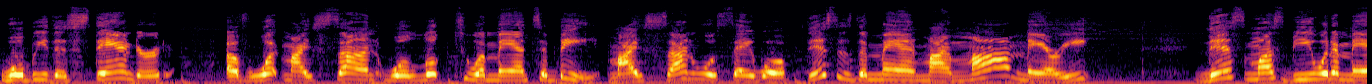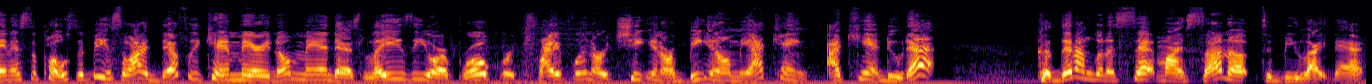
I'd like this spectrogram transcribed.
will be the standard of what my son will look to a man to be. My son will say, Well, if this is the man my mom married, this must be what a man is supposed to be. So I definitely can't marry no man that's lazy or broke or trifling or cheating or beating on me. I can't I can't do that. Cuz then I'm to set my son up to be like that.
